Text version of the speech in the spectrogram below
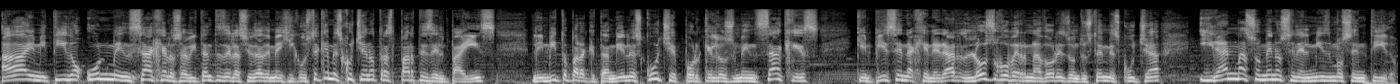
ha emitido un mensaje a los habitantes de la Ciudad de México. Usted que me escuche en otras partes del país, le invito para que también lo escuche, porque los mensajes que empiecen a generar los gobernadores donde usted me escucha irán más o menos en el mismo sentido.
